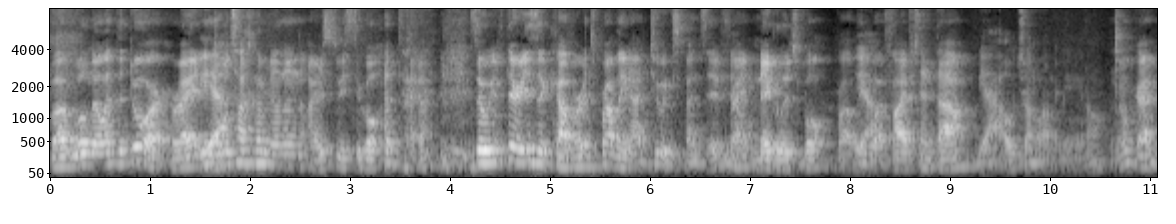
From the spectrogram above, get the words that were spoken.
But we'll know at the door, right? Yeah. 도착하면은 알 수 있을 것 같아요. So if there is a cover, it's probably not too expensive, No. right? Negligible, probably Yeah. what five, ten thou. Yeah, Ochonwa maybe, you know. Okay.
